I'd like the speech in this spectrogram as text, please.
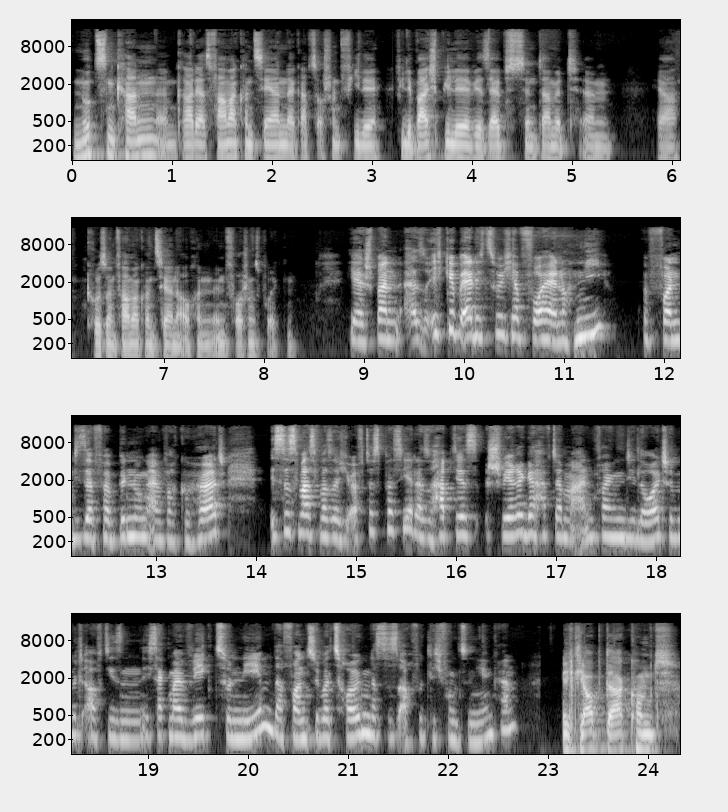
nutzen kann, ähm, gerade als Pharmakonzern. Da gab es auch schon viele, viele Beispiele. Wir selbst sind damit ähm, ja, größeren Pharmakonzernen auch in, in Forschungsprojekten. Ja, spannend. Also ich gebe ehrlich zu, ich habe vorher noch nie von dieser Verbindung einfach gehört. Ist es was, was euch öfters passiert? Also habt ihr es schwerer gehabt, am Anfang die Leute mit auf diesen, ich sag mal, Weg zu nehmen, davon zu überzeugen, dass das auch wirklich funktionieren kann? Ich glaube, da kommt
